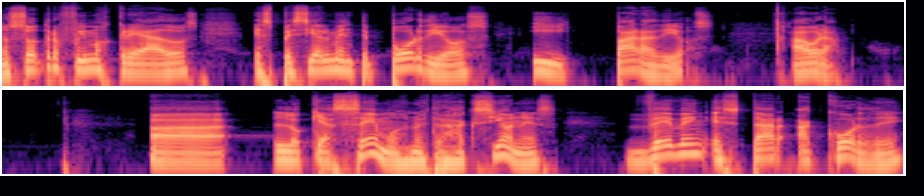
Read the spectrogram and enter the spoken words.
nosotros fuimos creados especialmente por Dios y para Dios. Ahora, uh, lo que hacemos, nuestras acciones, deben estar acorde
